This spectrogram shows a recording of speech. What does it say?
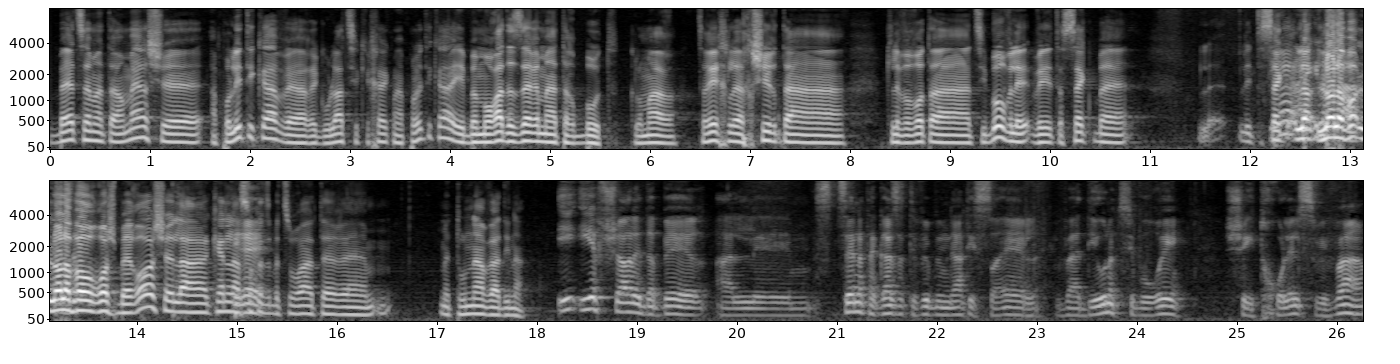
בעצם אתה אומר שהפוליטיקה והרגולציה כחלק מהפוליטיקה היא במורד הזרם מהתרבות. כלומר, צריך להכשיר את ה- את לבבות הציבור ול- ולהתעסק ב... להתעסק, תראה, לא, לא, לבוא, לא לבוא ראש בראש, אלא כן לעשות. את זה בצורה יותר אה, מתונה ועדינה. אי, אי אפשר לדבר על אה, סצנת הגז הטבעי במדינת ישראל והדיון הציבורי שהתחולל סביבה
